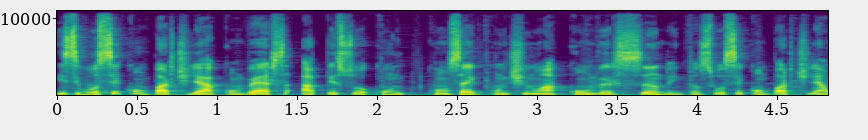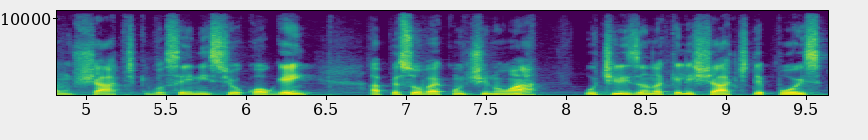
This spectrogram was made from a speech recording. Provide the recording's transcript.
E se você compartilhar a conversa, a pessoa con consegue continuar conversando. Então, se você compartilhar um chat que você iniciou com alguém, a pessoa vai continuar utilizando aquele chat depois,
